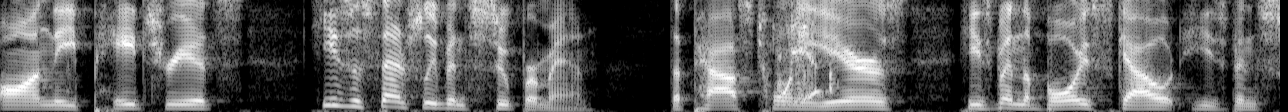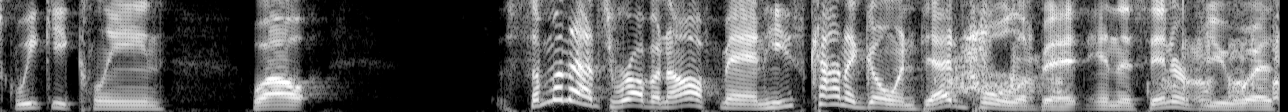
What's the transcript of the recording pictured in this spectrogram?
on the Patriots, he's essentially been Superman the past twenty Yeah. years. He's been the Boy Scout. He's been squeaky clean. Well, some of that's rubbing off, man. He's kind of going Deadpool a bit in this interview with.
